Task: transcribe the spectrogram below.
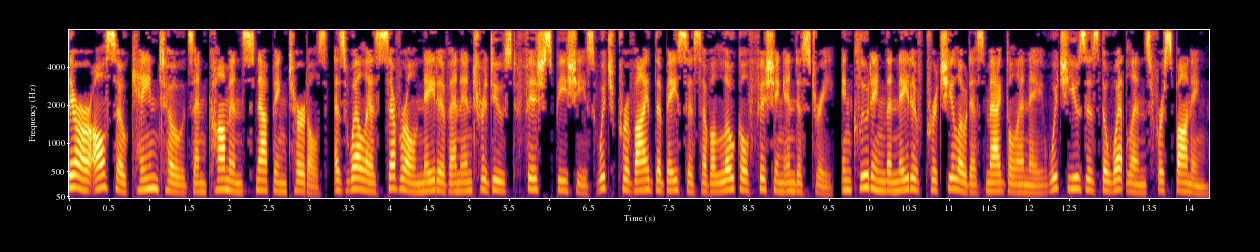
There are also cane toads and common snapping turtles, as well as several native and introduced fish species which provide the basis of a local fishing industry, including the native Prochilodus magdalenae which uses the wetlands for spawning.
